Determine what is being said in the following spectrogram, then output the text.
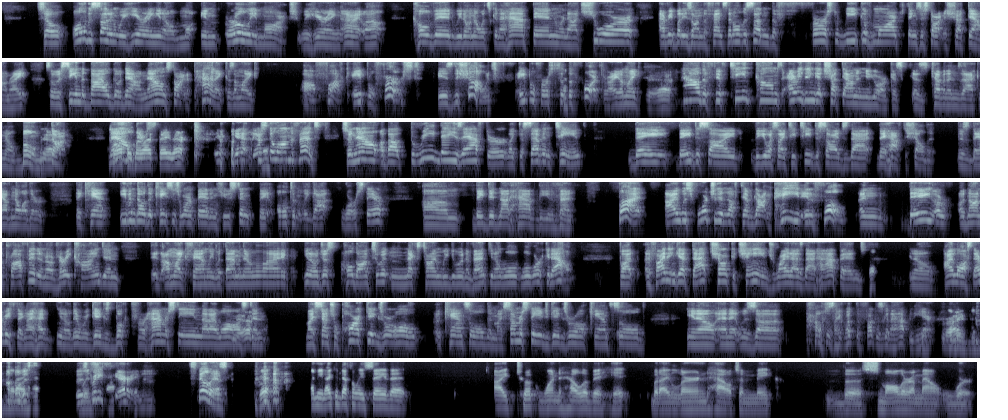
So all of a sudden we're hearing, you know, in early March, we're hearing, all right, well, COVID, we don't know what's going to happen. We're not sure. Everybody's on the fence. Then all of a sudden, the first week of March, things are starting to shut down, right? So we're seeing the dial go down. Now I'm starting to panic because I'm like, oh, fuck, April 1st is the show. It's April 1st to the 4th, right? I'm like, Yeah. now the 15th comes, everything gets shut down in New York, as, as Kevin and Zach know. Boom, Yeah. done. Now, my last day there. they're- yeah, they're still on the fence. So now, about three days after, like the 17th, they they decide the USITT decides that they have to shelve it. They have no other. They can't, even though the cases weren't bad in Houston, they ultimately got worse there. Um, they did not have the event, but I was fortunate enough to have gotten paid in full, and they are a nonprofit and are very kind and I'm like family with them, and they're like, you know, just hold on to it, and next time we do an event, you know, we'll we'll work it out. But if I didn't get that chunk of change right as that happened, you know, I lost everything. I had, you know, there were gigs booked for Hammerstein that I lost, Yeah. and my Central Park gigs were all canceled, and my summer stage gigs were all canceled. You know, and it was, uh I was like, what the fuck is going to happen here? Right. It was, it was was pretty shot. scary, man. Still Yeah. is. yeah. I mean, I can definitely say that I took one hell of a hit, but I learned how to make the smaller amount work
